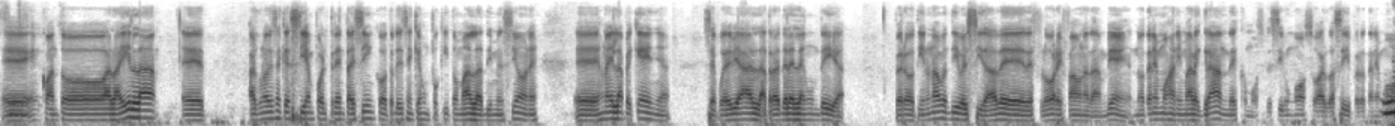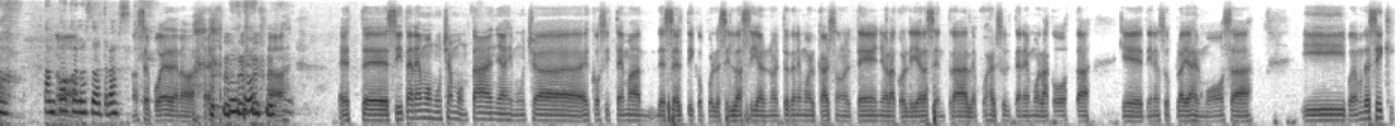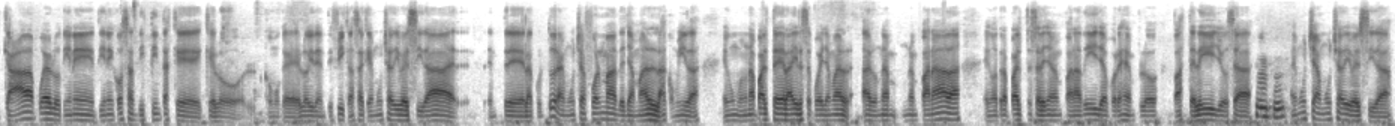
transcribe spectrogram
Eh, en cuanto a la isla, eh, algunos dicen que es 100 por 35, otros dicen que es un poquito más las dimensiones. Eh, es una isla pequeña, se puede viajar a través de la isla en un día, pero tiene una diversidad de, flora y fauna también. No tenemos animales grandes, como decir un oso o algo así, pero tenemos... No, tampoco nosotros. No se puede, no. no. Este, sí tenemos muchas montañas y muchos ecosistemas desérticos, por decirlo así. Al norte tenemos el Carso norteño, la cordillera central, después al sur tenemos la costa, que tiene sus playas hermosas. Y podemos decir que cada pueblo tiene, tiene cosas distintas que, que lo, como que lo identifican, o sea que hay mucha diversidad entre la cultura, hay muchas formas de llamar la comida en una parte del aire se puede llamar una, una, empanada, en otra parte se le llama empanadilla, por ejemplo, pastelillo, o sea, hay mucha, mucha diversidad.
